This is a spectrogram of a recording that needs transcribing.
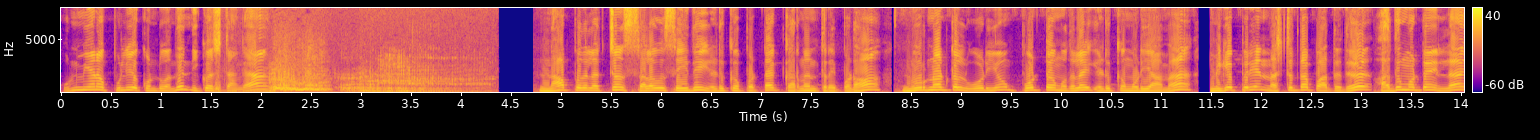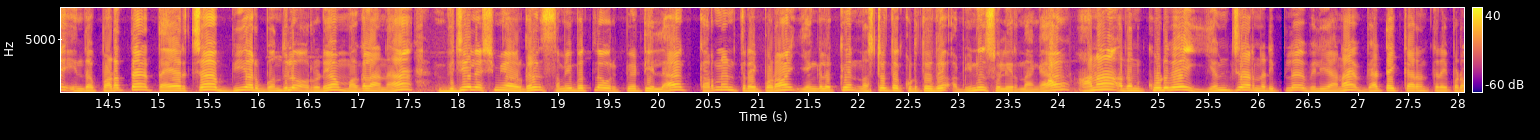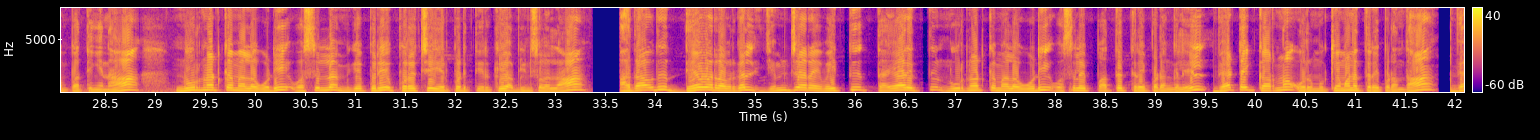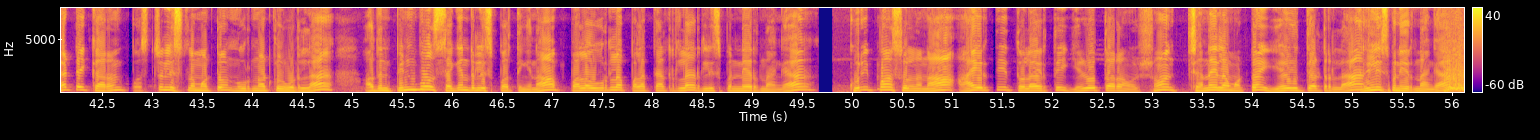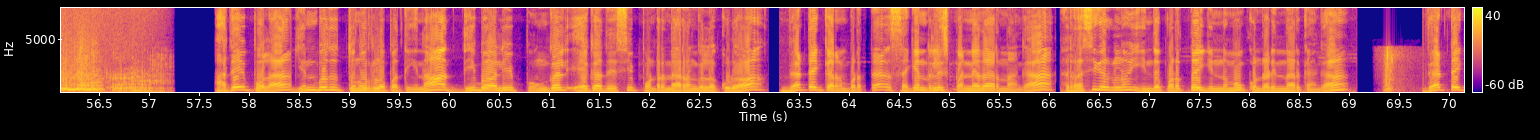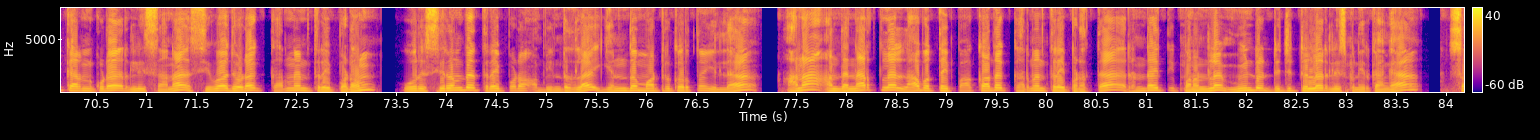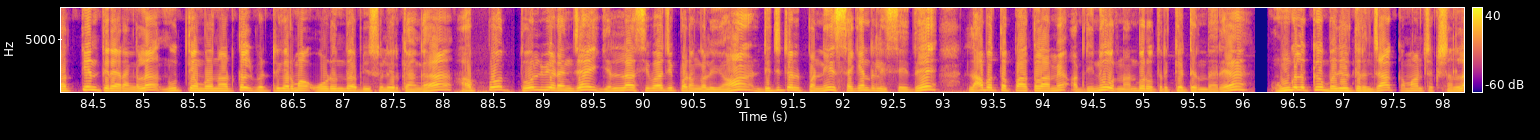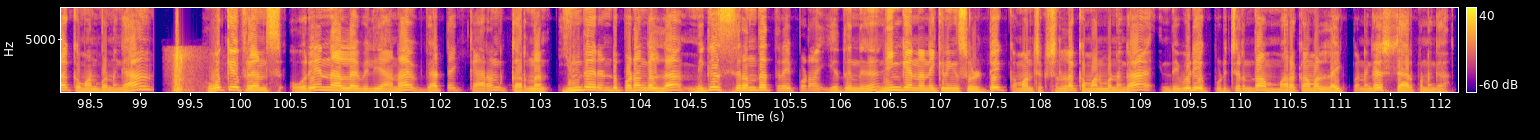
உண்மையான புலியை கொண்டு வந்து நிற்க வச்சிட்டாங்க. நாற்பது லட்சம் செலவு செய்து எடுக்கப்பட்ட கர்ணன் திரைப்படம். நூறு நாட்கள் ஓடியும் போட்ட முதல்ல எடுக்க முடியாம மிகப்பெரிய நஷ்டத்தை பார்த்தது. அது மட்டும் இல்ல இந்த படத்தை தயாரிச்ச பி ஆர் பந்துலு அவருடைய மகளான விஜயலட்சுமி அவர்கள் சமீபத்தில் ஒரு பேட்டியில கர்ணன் திரைப்படம் எங்களுக்கு நஷ்டத்தை கொடுத்தது அப்படின்னு சொல்லியிருந்தாங்க. ஆனா அதன் கூடவே எம்ஜிஆர் நடிப்பில் வெளியான வேட்டைக்காரன் திரைப்படம் பார்த்தீங்கன்னா நூறு நாட்கள் மேல ஓடி வசூல்ல மிகப்பெரிய புரட்சியை ஏற்படுத்தியிருக்கு அப்படின்னு சொல்லலாம். அதாவது தேவர் அவர்கள் எம்ஜிஆரை வைத்து தயாரித்து நூறு நாட்கள் மேல ஓடி வசூலை பார்த்த திரைப்படங்களில் வேட்டைக்காரனும் ஒரு முக்கியமான திரைப்படம் தான். வேட்டைக்காரன் ஃபர்ஸ்ட் ரிலீஸ்ல மட்டும் நூறு நாட்கள் ஓடல. அதன் பின்பும் செகண்ட் ரிலீஸ் பார்த்தீங்கன்னா பல ஊர்ல பல தேட்டர்ல ரிலீஸ் பண்ணே இருந்தாங்க. குறிப்பாக சொல்லணும்னா ஆயிரத்தி தொள்ளாயிரத்தி எழுபத்தாறாம் வருஷம் சென்னையில் மட்டும் ஏழு தேட்டரில் ரிலீஸ் பண்ணியிருந்தாங்க. அதே போல எண்பது தொண்ணூறுல பாத்தீங்கன்னா தீபாவளி பொங்கல் ஏகாதசி போன்ற நேரங்களில் கூட வேட்டைக்காரன் படத்தை செகண்ட் ரிலீஸ் பண்ணே தான் இருந்தாங்க. ரசிகர்களும் இந்த படத்தை இன்னமும் கொண்டாடி தான் இருக்காங்க. வேட்டைக்காரன் கூட ரிலீஸ் ஆன சிவாஜோட கர்ணன் திரைப்படம் ஒரு சிறந்த திரைப்படம் அப்படின்றதுல எந்த மாற்று கருத்தும் இல்லை. ஆனால் அந்த நேரத்தில் லாபத்தை பார்க்காத கர்ணன் திரைப்படத்தை ரெண்டாயிரத்தி பன்னெண்டில் மீண்டும் டிஜிட்டலில் ரிலீஸ் பண்ணியிருக்காங்க. சத்யன் திரையரங்கில் நூற்றி ஐம்பது நாட்கள் வெற்றிகரமாக ஓடுந்து அப்படின்னு சொல்லியிருக்காங்க. அப்போது தோல்வியடைஞ்ச எல்லா சிவாஜி படங்களையும் டிஜிட்டல் பண்ணி செகண்ட் ரிலீஸ் செய்து லாபத்தை பார்க்கலாமே அப்படின்னு ஒரு நண்பர் ஒருத்தர் கேட்டிருந்தாரு. உங்களுக்கு பதில் தெரிஞ்சால் கமெண்ட் செக்ஷனில் கமெண்ட் பண்ணுங்கள் ஓகே ஃப்ரெண்ட்ஸ் ஒரே நாளில் வெளியான வேட்டைக்காரன் கர்ணன். இந்த ரெண்டு படங்களில் மிக சிறந்த திரைப்படம் எதுன்னு நீங்கள் நினைக்கிறீங்கன்னு சொல்லிட்டு கமெண்ட் செக்ஷனில் கமெண்ட் பண்ணுங்கள் இந்த வீடியோ பிடிச்சிருந்தா மறக்காமல் லைக் பண்ணுங்கள் ஷேர் பண்ணுங்கள்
